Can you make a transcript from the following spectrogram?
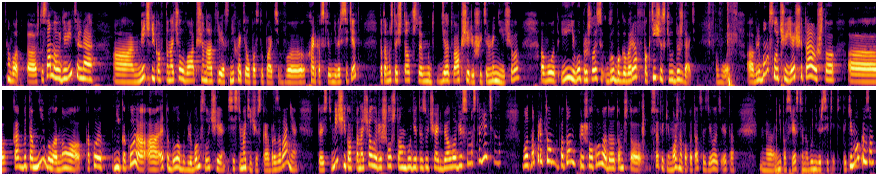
Вот. Э, что самое удивительное, а, Мечников поначалу вообще на отрез не хотел поступать в Харьковский университет, потому что считал, что ему делать вообще решительно нечего. Вот. И его пришлось, грубо говоря, фактически убеждать. Вот. А в любом случае, я считаю, что э, как бы там ни было, но какое никакое, а это было бы в любом случае систематическое образование. То есть Мечников поначалу решил, что он будет изучать биологию самостоятельно, вот, но при том, потом пришел к выводу о том, что все-таки можно попытаться сделать это э, непосредственно в университете. Таким образом,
